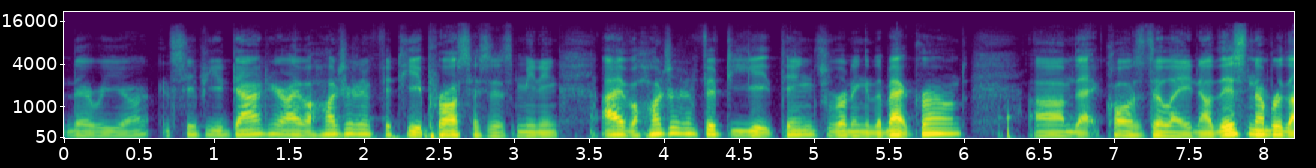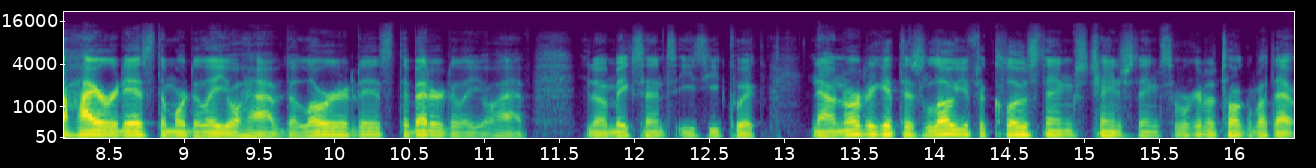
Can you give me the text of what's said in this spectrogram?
There we are. And CPU down here, I have 158 processes, meaning I have 158 things running in the background um, that cause delay. Now, this number, the higher it is, the more delay you'll have. The lower it is, the better delay you'll have. You know, it makes sense, easy, quick. Now, in order to get this low, you have to close things, change things. So we're going to talk about that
